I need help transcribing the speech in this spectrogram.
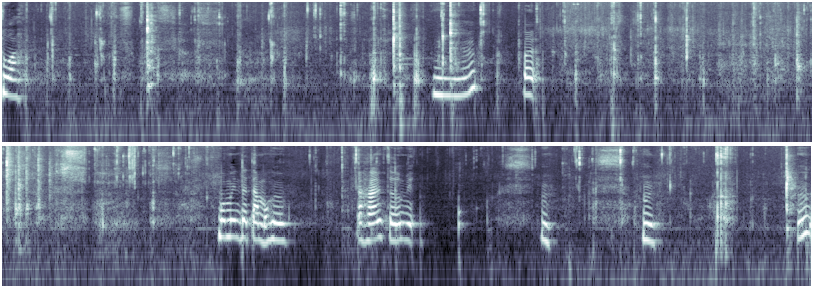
ตัวอืมเออ มเมนแต่ตำบักคืออาหารเสริมอีกอืมอืมอืม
